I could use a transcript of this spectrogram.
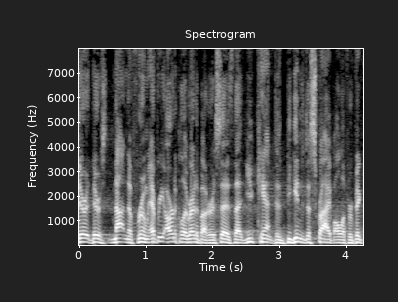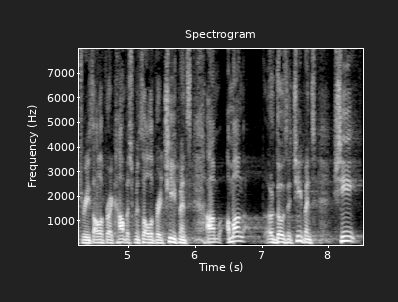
there, there's not enough room. Every article I read about her says that you can't begin to describe all of her victories, all of her accomplishments, all of her achievements. Um, among those achievements, she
